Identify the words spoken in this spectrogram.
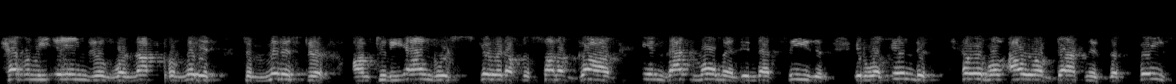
Heavenly angels were not permitted to minister unto the anguished spirit of the Son of God in that moment, in that season. It was in this terrible hour of darkness, the face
